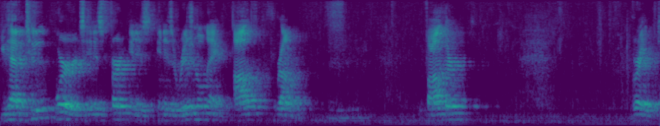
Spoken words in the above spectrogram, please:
you have two words in his first, in his in his original name, Avram. Father, great.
